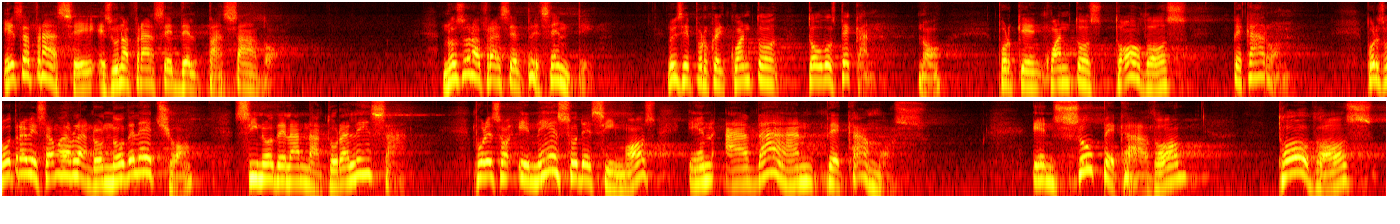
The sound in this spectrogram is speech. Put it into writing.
Esa frase es una frase del pasado. No es una frase del presente. No dice porque cuanto todos pecan. No porque en cuantos todos pecaron. Por eso otra vez estamos hablando no del hecho, sino de la naturaleza. Por eso en eso decimos, en Adán pecamos. En su pecado, todos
